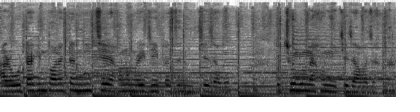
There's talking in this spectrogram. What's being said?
আর ওটা কিন্তু অনেকটা নিচে, এখন আমরা এই যে নিচে যাব। তো চলুন এখন নিচে যাওয়া যাক।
